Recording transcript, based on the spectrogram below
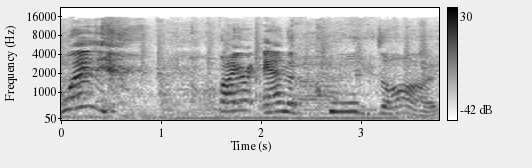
What? fire and a cool dog.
